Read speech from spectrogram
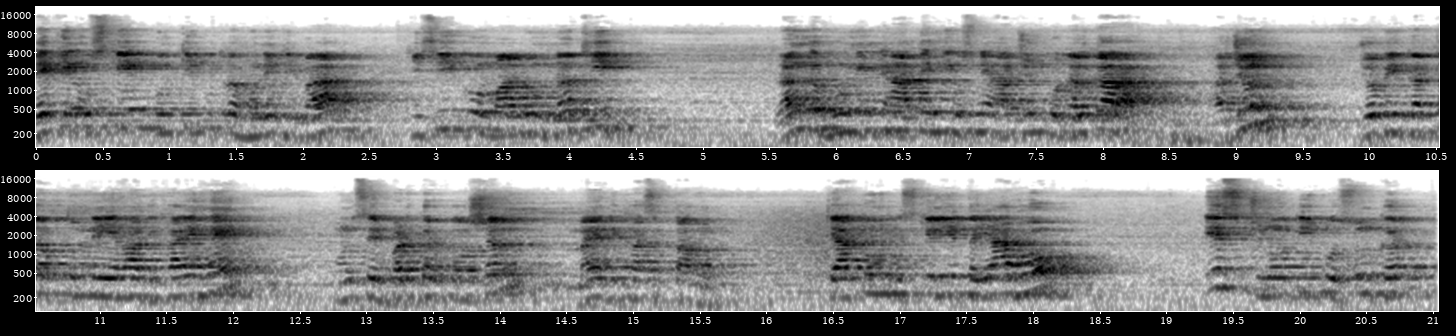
लेकिन उसके कुंती पुत्र होने के बाद किसी को मालूम न थी। रंग भूमि में आते ही उसने अर्जुन को ललकारा। अर्जुन, जो भी कर्तव्य तुमने यहाँ दिखाए हैं, उनसे बढ़कर कौशल मैं दिखा सकता हूँ। क्या तुम इसके लिए तैयार हो? इस चुनौती को सुनकर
